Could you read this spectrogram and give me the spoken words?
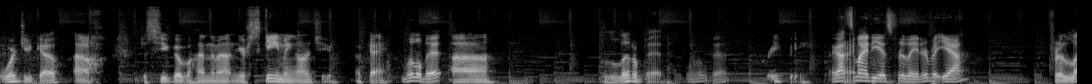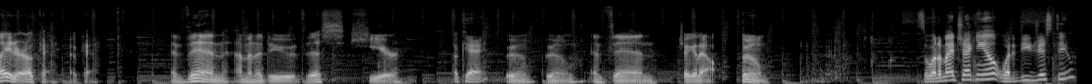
where'd you go? Oh, just so you go behind the mountain. You're scheming, aren't you? Okay. A little bit. Uh, a little bit A little bit. creepy. I got some ideas for later, but yeah. For later, okay, okay. And then I'm gonna do this here. Okay. Boom, boom, and then check it out. Boom. So what am I checking out? What did you just do?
